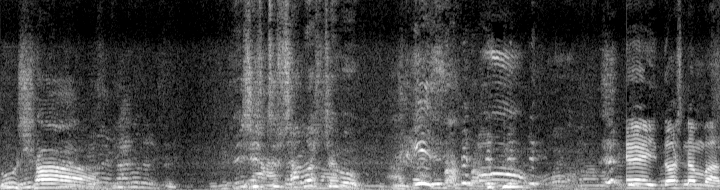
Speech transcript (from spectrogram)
তুষার বিশিষ্ট সামস্য মুখ এই দশ নাম্বার।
